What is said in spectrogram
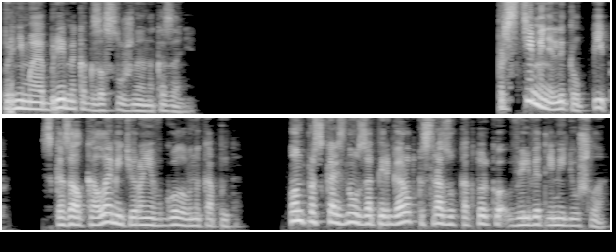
принимая бремя как заслуженное наказание. «Прости меня, Литл Пип», — сказал Каламити, уронив голову на копыта. Он проскользнул за перегородку сразу, как только Вельвет Ремеди ушла.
